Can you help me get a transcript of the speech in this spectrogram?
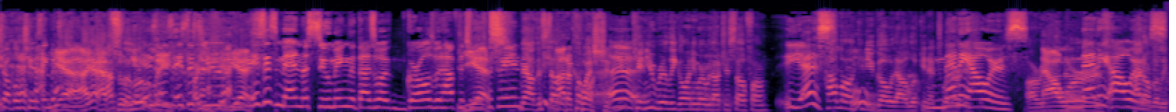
trouble choosing between? Yeah, I, Yeah, absolutely. Is this, is, this Are you you, kidding? Yes. is this men assuming that that's what girls would have to choose Yes. between? Now, this sounds, Not a come on. question. You- Uh, can you really go anywhere without your cell phone? yes. How long can you go without looking at Twitter? Many Insta- hours. Are we- Hours. Many I hours. don't believe.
